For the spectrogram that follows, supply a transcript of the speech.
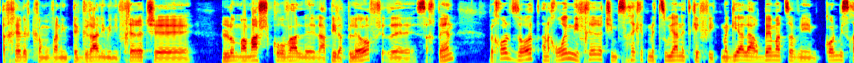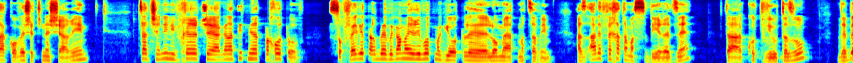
אתה חלק כמובן אינטגרלי מנבחרת שלא ממש קרובה להפיל לפלייאוף, שזה סחטיין. בכל זאת אנחנו רואים נבחרת שהיא משחקת מצוין התקפית, מגיעה להרבה מצבים, כל משחק כובשת שני שערים. מצד שני נבחרת שהגנתית נראית פחות טוב, סופגת הרבה וגם היריבות מגיעות ללא מעט מצבים. אז א', איך אתה מסביר את זה, את הקוטביות הזו, וב',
